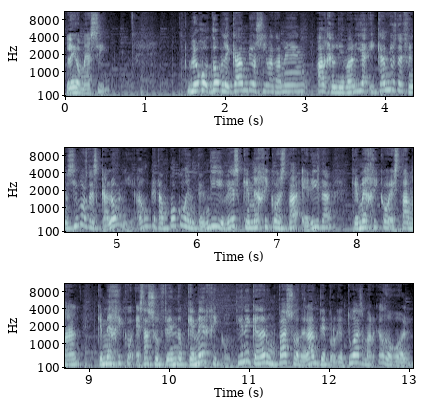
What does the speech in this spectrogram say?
Leo Messi. Luego doble cambio, se iba también Ángel Di María y cambios defensivos de Scaloni, algo que tampoco entendí. Ves que México está herida, que México está mal, que México está sufriendo, que México tiene que dar un paso adelante porque tú has marcado gol.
